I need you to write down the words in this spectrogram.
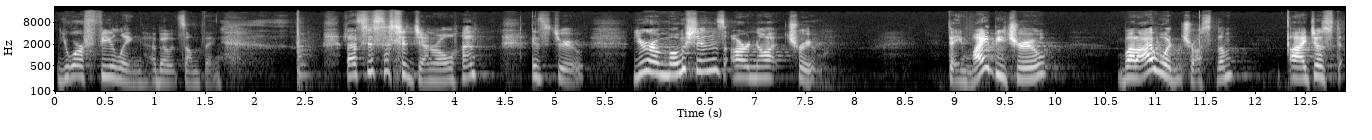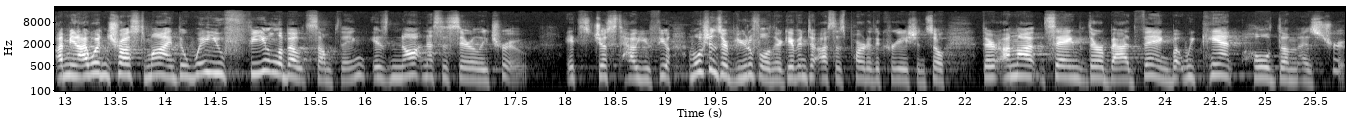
your feeling about something. That's just such a general one. It's true. Your emotions are not true. They might be true, but I wouldn't trust them. I just, I mean, I wouldn't trust mine. The way you feel about something is not necessarily true. It's just how you feel. Emotions are beautiful and they're given to us as part of the creation. So I'm not saying they're a bad thing, but we can't hold them as true.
